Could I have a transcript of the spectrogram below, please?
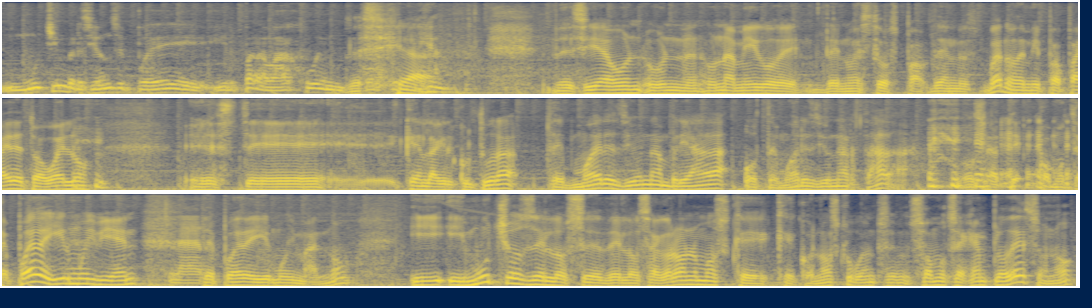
mucha inversión se puede ir para abajo en decía, decía un, un, amigo de, de nuestros de, bueno de mi papá y de tu abuelo este que en la agricultura te mueres de una hambriada o te mueres de una hartada. O sea, como te puede ir muy bien, te puede ir muy mal, ¿no? Y, muchos de los, eh, de los agrónomos que, conozco, bueno, pues, somos ejemplo de eso, ¿no?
